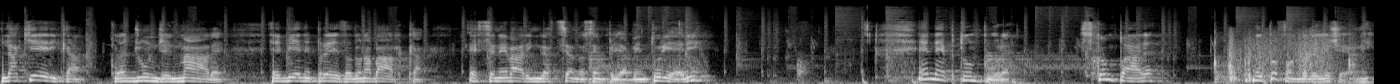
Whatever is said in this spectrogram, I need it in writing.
La chierica raggiunge il mare e viene presa da una barca e se ne va ringraziando sempre gli avventurieri. E Neptune pure scompare nel profondo degli oceani.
